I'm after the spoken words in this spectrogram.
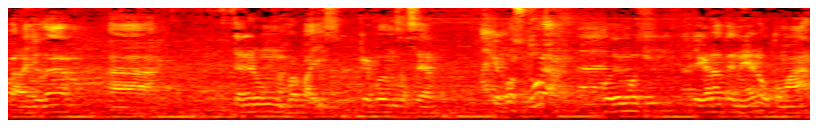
para ayudar a tener un mejor país, qué podemos hacer, qué postura podemos llegar a tener o tomar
